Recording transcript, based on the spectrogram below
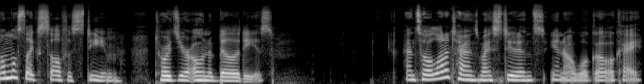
almost like self esteem towards your own abilities. And so a lot of times my students, you know, will go, okay,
